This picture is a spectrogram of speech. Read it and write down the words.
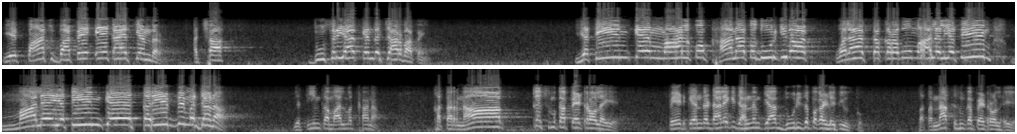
یہ پانچ باتیں ایک آیت کے اندر۔ اچھا دوسری آیت کے اندر چار باتیں۔ یتیم کے مال کو کھانا تو دور کی بات۔ ولا تقربو مال الیتیم، مال یتیم کے قریب بھی مت جانا۔ یتیم کا مال مت کھانا۔ خطرناک قسم کا پیٹرول ہے یہ۔ پیٹ کے اندر ڈالے کہ جہنم کی آگ دوری سے پکڑ لیتی اس کو۔ خطرناک قسم کا پیٹرول ہے یہ،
